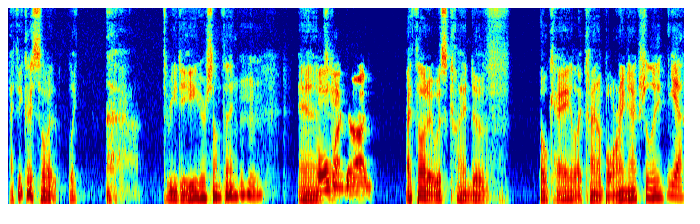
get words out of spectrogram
I think I saw it like 3D or something. Mm-hmm. And Oh my god! I thought it was kind of okay, like kind of boring actually. Yeah,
